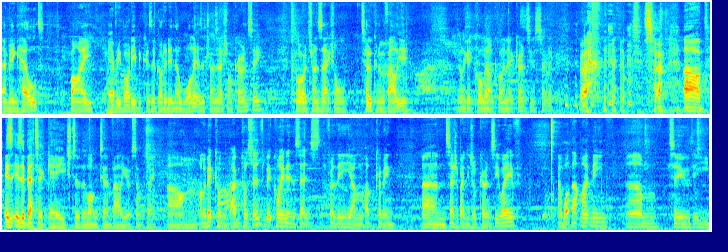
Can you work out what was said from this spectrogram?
and being held by everybody because they've got it in their wallet as a transactional currency or a transactional token of value don't want to get called out on calling it a currency necessarily. so, um, is, is a better gauge to the long term value of something. Um, I'm a bit con- I'm concerned for Bitcoin in the sense for the um, upcoming um, central bank digital currency wave and what that might mean um, to the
